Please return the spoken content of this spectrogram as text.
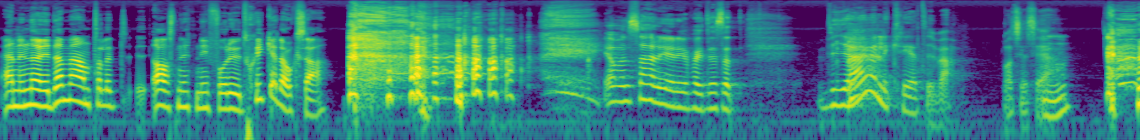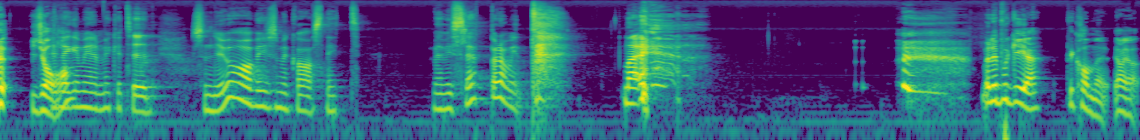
Är ni nöjda med antalet avsnitt ni får utskickade också? Ja, men så här är det ju faktiskt att vi är väldigt kreativa, måste jag säga. Mm. Vi ja. lägger ner mycket tid. Så nu har vi ju så mycket avsnitt, men vi släpper dem inte. Nej. Men det är på G, det kommer. Ja, ja.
